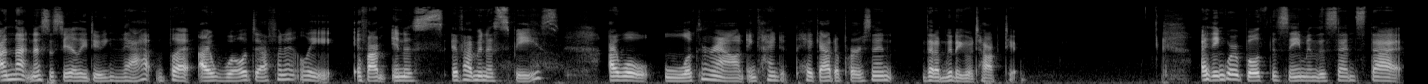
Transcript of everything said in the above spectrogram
I'm not necessarily doing that, but I will definitely if I'm in a if I'm in a space, I will look around and kind of pick out a person that I'm going to go talk to. I think we're both the same in the sense that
